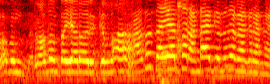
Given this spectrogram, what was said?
ரதம் ரதம் தயாரா இருக்கிறதா ரதம் தயார் தான் ரெண்டாயிரத்தி ஐநூறு கேக்குறாங்க.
